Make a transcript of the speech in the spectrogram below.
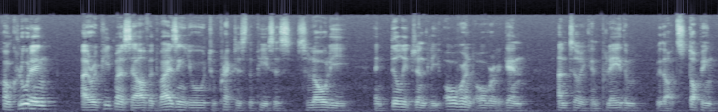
Concluding, I repeat myself advising you to practice the pieces slowly and diligently over and over again until you can play them without stopping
